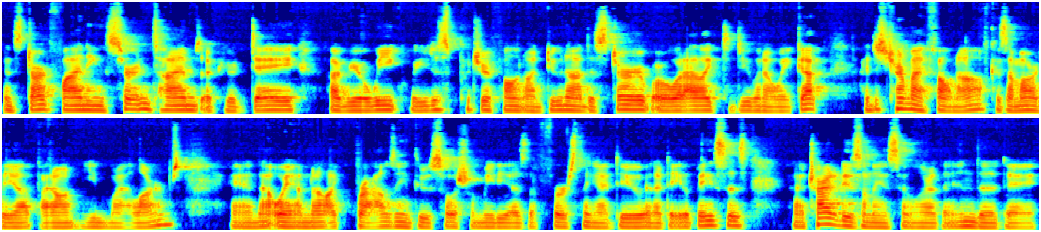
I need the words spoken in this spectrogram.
and start finding certain times of your day, of your week, where you just put your phone on do not disturb, or what I like to do when I wake up, I just turn my phone off because I'm already up. I don't need my alarms. And that way I'm not like browsing through social media as the first thing I do on a daily basis. And I try to do something similar at the end of the day.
